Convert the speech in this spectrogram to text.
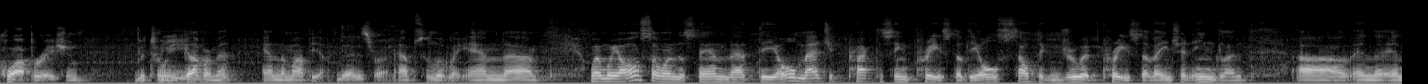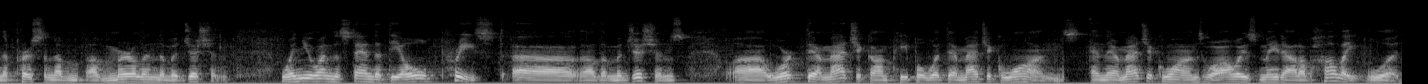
cooperation Between government and the mafia. That is right. Absolutely. And uh, when we also understand that the old magic practicing priest of the old Celtic Druid priest of ancient England, uh, in the in the person of, of Merlin the magician, when you understand that the old priests, uh, uh, the magicians, uh, worked their magic on people with their magic wands, and their magic wands were always made out of holly wood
